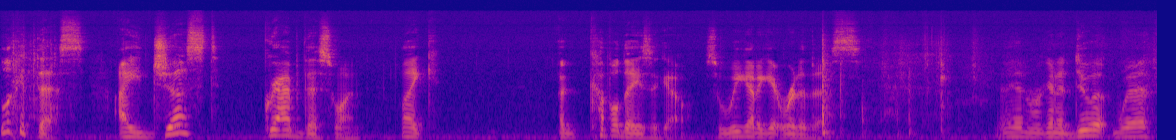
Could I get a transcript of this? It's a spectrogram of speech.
Look at this. I just grabbed this one like a couple days ago. So we got to get rid of this. And we're gonna do it with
